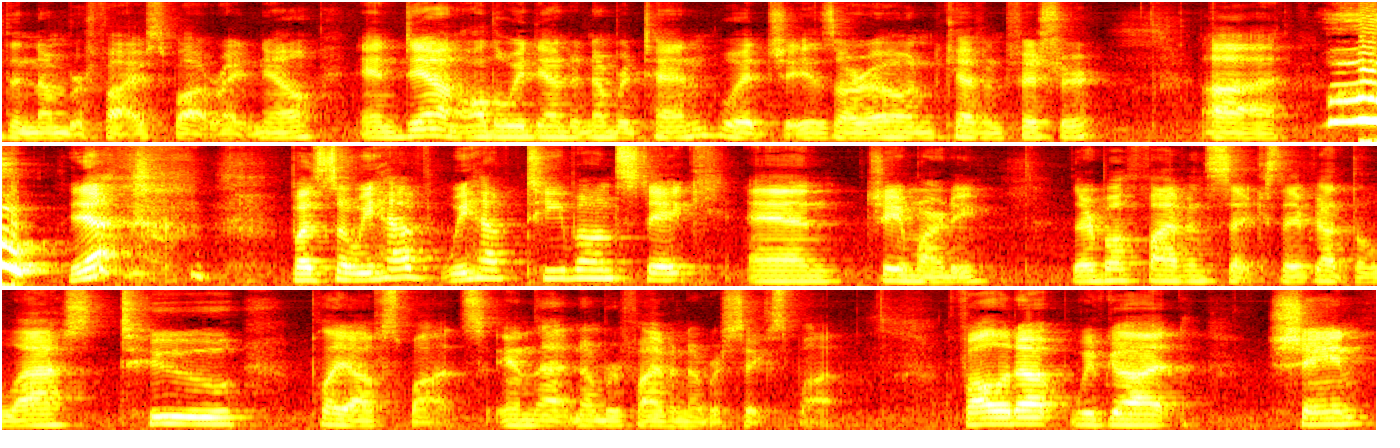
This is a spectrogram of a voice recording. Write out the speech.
the number five spot right now, and down all the way down to number ten, which is our own Kevin Fisher. Uh, Woo! yeah, but so we have we have T-Bone Steak and Jay Marty. They're both five and six. They've got the last two playoff spots in that number five and number six spot. Followed up, we've got Shane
